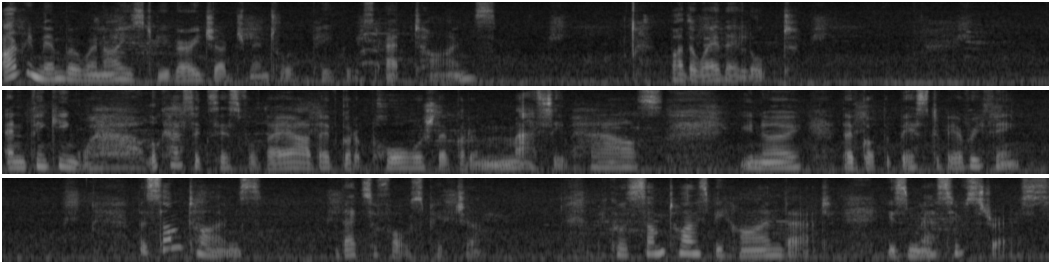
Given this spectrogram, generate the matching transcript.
I remember when I used to be very judgmental of people at times by the way they looked and thinking, wow, look how successful they are. They've got a Porsche, they've got a massive house, you know, they've got the best of everything. But sometimes that's a false picture because sometimes behind that is massive stress,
